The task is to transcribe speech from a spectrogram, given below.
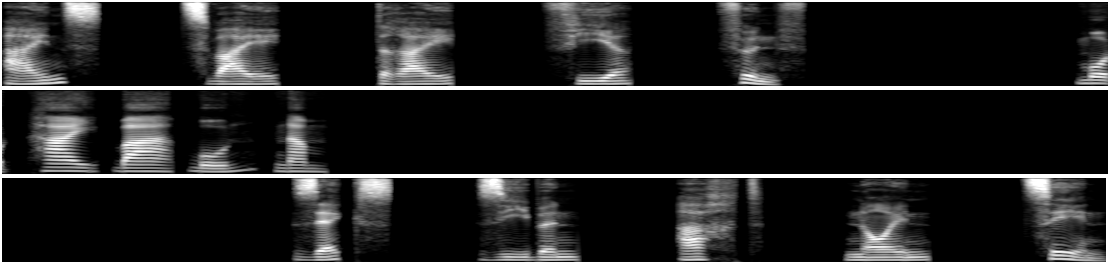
1, 2, 3, 4, 5, 1, 2, 3, 4, 5, 6, 7, 8, 9, 10,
